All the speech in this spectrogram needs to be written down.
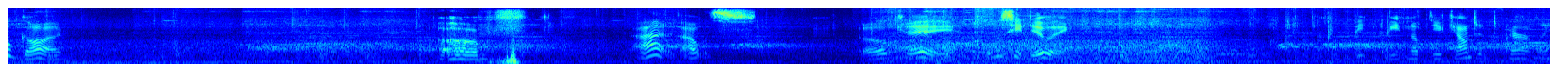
Oh god. Um. That, that was. Okay. What was he doing? Be beating up the accountant, apparently.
